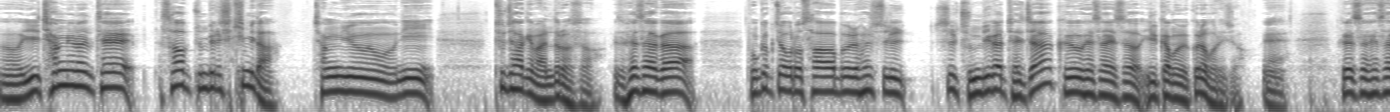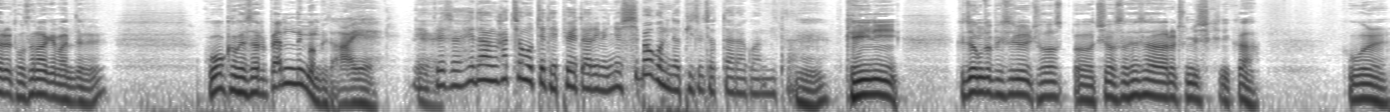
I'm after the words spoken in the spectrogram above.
어, 이 창륜한테 사업 준비를 시킵니다. 창륜이 투자하게 만들어서 그래서 회사가 본격적으로 사업을 할 수 쓸 준비가 되자 그 회사에서 일감을 끊어버리죠. 예. 그래서 회사를 도산하게 만들 그 회사를 뺏는 겁니다. 아예. 네, 예. 그래서 해당 하청업체 대표에 따르면요, 10억 원이나 빚을 졌다라고 합니다. 예. 개인이 그 정도 빚을 줘, 어, 지어서 회사를 준비시키니까 그걸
